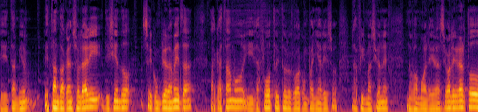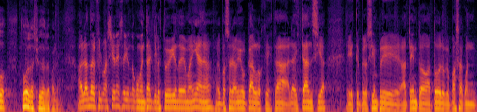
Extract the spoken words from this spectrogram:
eh, también estando acá en Solari diciendo se cumplió la meta, acá estamos y la foto y todo lo que va a acompañar eso, las filmaciones, nos vamos a alegrar, se va a alegrar todo, toda la ciudad de La Paloma. Hablando de filmaciones, hay un documental que lo estuve viendo de mañana, me pasó el amigo Carlos que está a la distancia, este, pero siempre atento a todo lo que pasa con,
